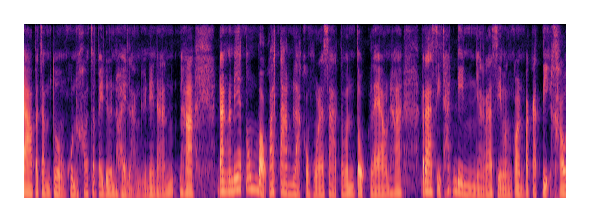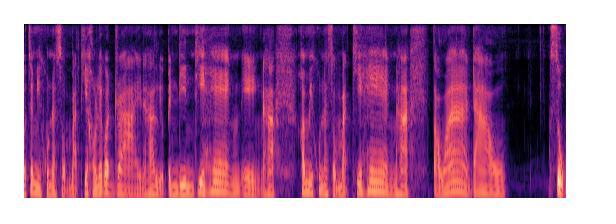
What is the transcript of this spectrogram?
ดาวประจำตัวของคุณเขาจะไปเดินถอยหลังอยู่ในนั้นนะคะดังนั้นเนี่ยต้องบอกว่าตามหลักของโหราศาสตร์ตะวันตกแล้วนะคะราศีธาตุดินอย่างราศีมังกรปกติเขาจะมีคุณสมบัติที่เขาเรียกว่า dry นะคะหรือเป็นดินที่แห้งนั่นเองนะคะเขามีคุณสมบัติที่แห้งนะคะแต่ว่าดาว ศุก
